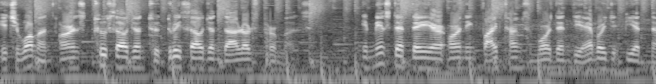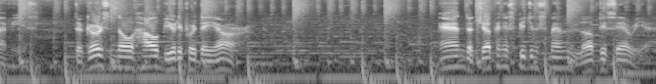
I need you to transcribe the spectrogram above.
Each woman earns 2,000 to $3,000 per month. It means that they are earning 5 times more than the average Vietnamese. The girls know how beautiful they are. And the Japanese businessmen love this area.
